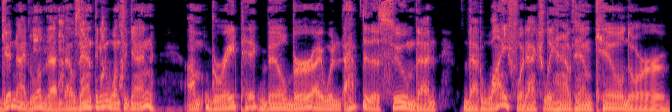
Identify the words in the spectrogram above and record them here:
Good night. Love that. That was Anthony once again. Um, great pick, Bill Burr. I would have to assume that that wife would actually have him killed or,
